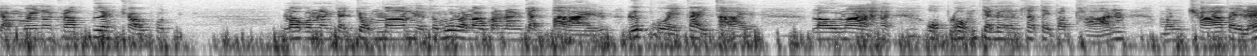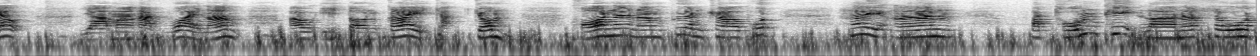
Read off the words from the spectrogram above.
จำไว้นะครับเพื่อนชาวพุทธเรากำลังจะจมน้ำเนี่ยสมมุติว่าเรากำลังจะตายหรือป่วยใกล้ตาย เรามาอบรมเจริญสติปัฏฐาน มันช้าไปแล้ว อย่ามาหัดว่ายน้ำเอาอีตอนใกล้จะจม ขอแนะนำเพื่อนชาวพุทธ ให้อ่านปฐมคิลานสูตร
